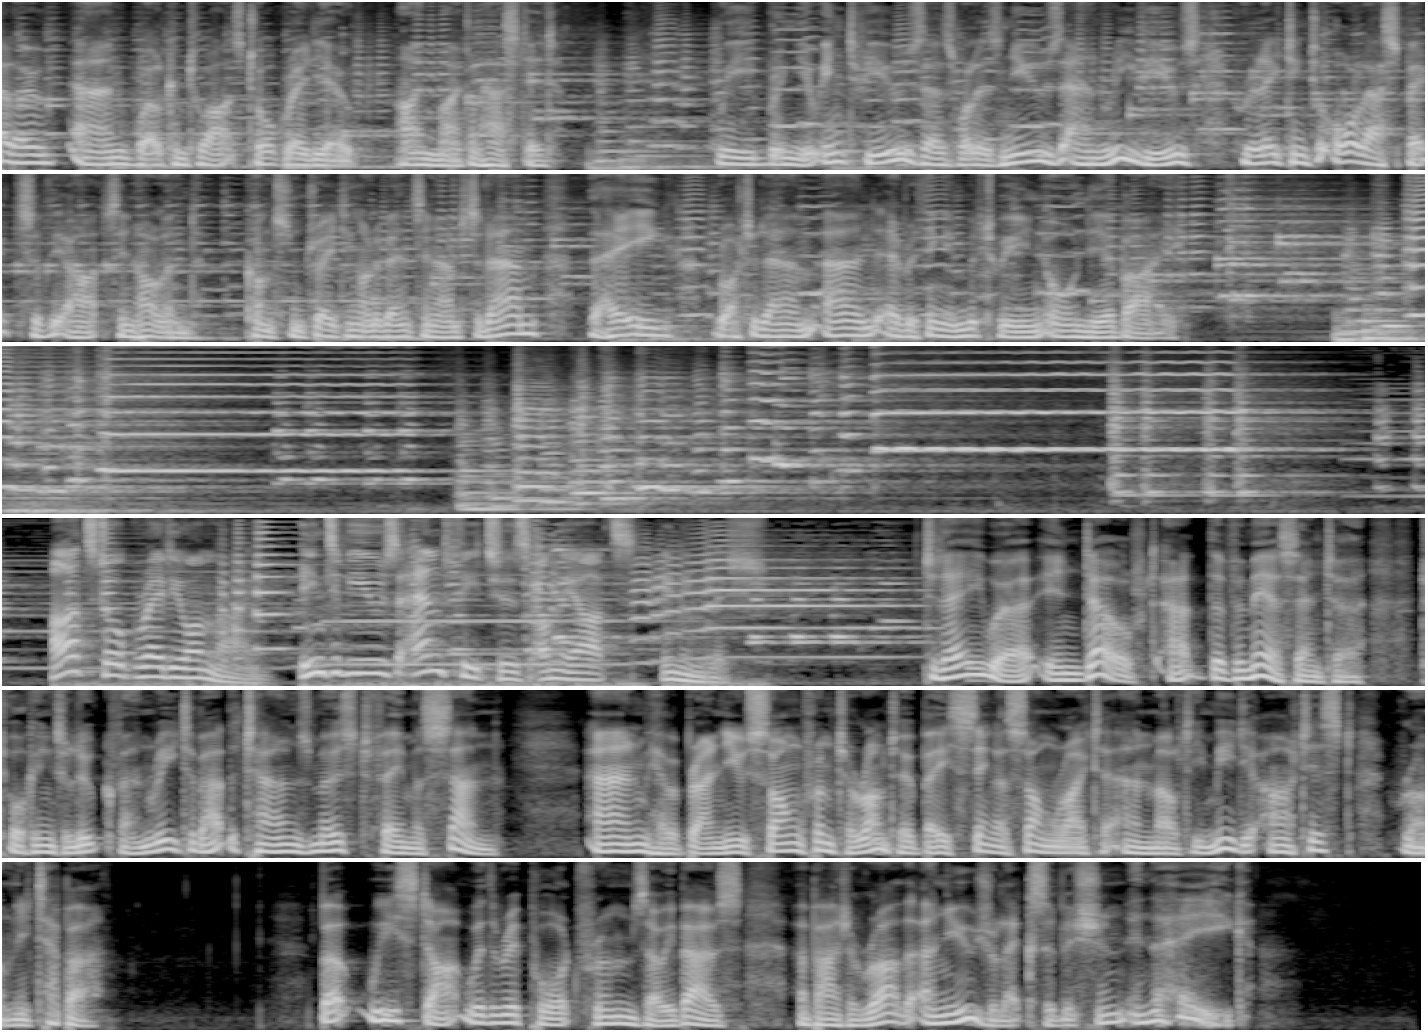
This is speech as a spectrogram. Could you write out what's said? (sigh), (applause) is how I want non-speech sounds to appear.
Hello, and welcome to Arts Talk Radio. I'm Michael Hasted. We bring you interviews as well as news and reviews relating to all aspects of the arts in Holland, concentrating on events in Amsterdam, The Hague, Rotterdam, and everything in between or nearby. Arts Talk Radio Online. Interviews and features on the arts in English. Today we're in Delft at the Vermeer Centre, talking to Luke van Riet about the town's most famous son. And we have a brand new song from Toronto based singer songwriter and multimedia artist Ronnie Tepper. But we start with a report from Zoe Baus about a rather unusual exhibition in The Hague.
